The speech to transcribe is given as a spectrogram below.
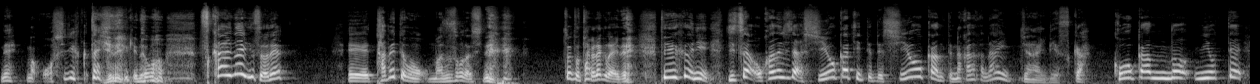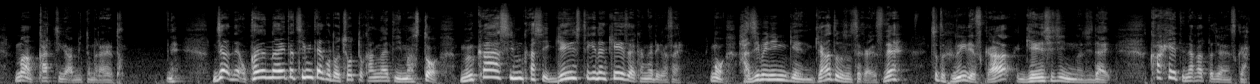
ねまあ、お尻拭くとは言えないけども使えないですよね、えー、食べてもまずそうだしね。ちょっと食べたくないね。っていうふうに、実はお金自体は使用価値って言って、使用感ってなかなかないじゃないですか。交換のによって、まあ、価値が認められると。ね、じゃあね、お金の成り立ちみたいなことをちょっと考えてみますと、昔々、原始的な経済考えてください。もう、初め人間、ギャドルの世界ですね。ちょっと古いですか？原始人の時代。貨幣ってなかったじゃないですか。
